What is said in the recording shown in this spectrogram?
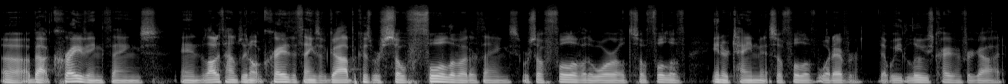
uh, about craving things. And a lot of times we don't crave the things of God because we're so full of other things. We're so full of the world, so full of entertainment, so full of whatever that we lose craving for God.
